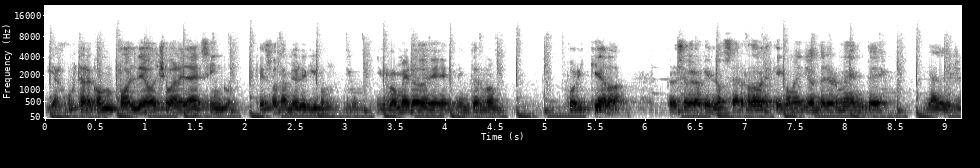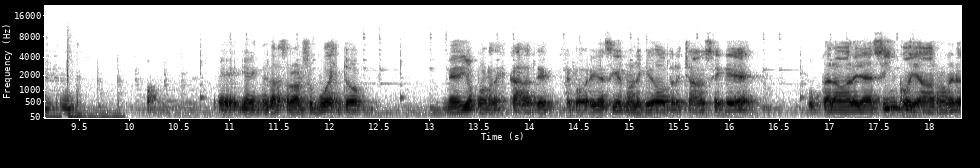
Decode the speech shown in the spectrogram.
y ajustar con Paul de 8 y Valera de 5, que eso cambió el equipo. Y Romero de, de interno por izquierda. Pero yo creo que los errores que cometió anteriormente y al, eh, y al intentar salvar su puesto, medio por descarte, se podría decir, no le quedó otra chance que buscar a Varela de 5 y a Romero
